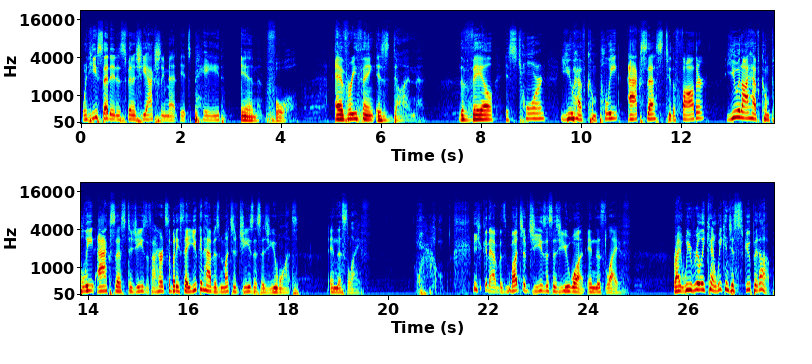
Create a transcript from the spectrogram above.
When he said it is finished, he actually meant it's paid in full. Everything is done. The veil is torn. You have complete access to the Father. You and I have complete access to Jesus. I heard somebody say, You can have as much of Jesus as you want in this life. Wow. You can have as much of Jesus as you want in this life. Right? We really can. We can just scoop it up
